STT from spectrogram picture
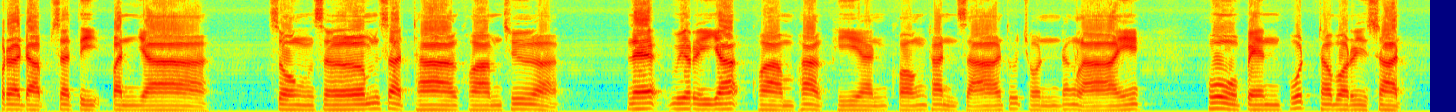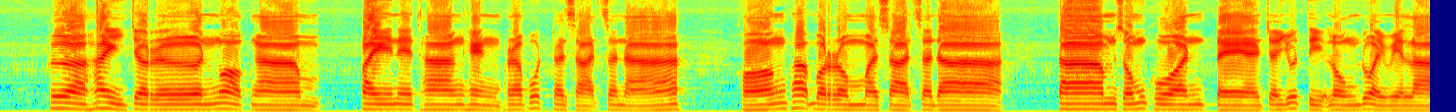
ประดับสติปัญญา ส่งเสริมศรัทธาความเชื่อ และวิริยะความภาคเพียรของท่านสาธุชนทั้งหลาย ผู้เป็นพุทธบริษัท เพื่อให้เจริญงอกงามไปในทางแห่งพระพุทธศาสนา ของพระบรมศาสดา ตามสมควรแต่จะยุติลงด้วยเวลา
